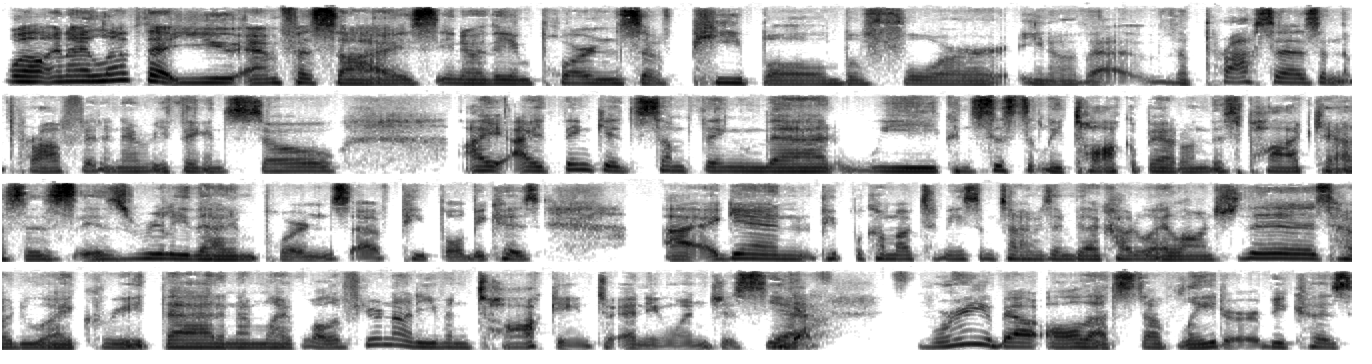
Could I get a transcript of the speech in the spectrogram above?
well, and I love that you emphasize, you know, the importance of people before, you know, the the process and the profit and everything. And so I, I think it's something that we consistently talk about on this podcast is is really that importance of people because uh, again, people come up to me sometimes and be like, How do I launch this? How do I create that? And I'm like, Well, if you're not even talking to anyone just yet, yeah. worry about all that stuff later because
